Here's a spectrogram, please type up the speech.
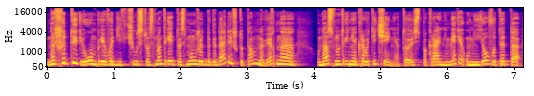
нашатырем приводить в чувство, смотреть, то есть мы уже догадались, что там, наверное, у нас внутреннее кровотечение, то есть, по крайней мере, у нее вот это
